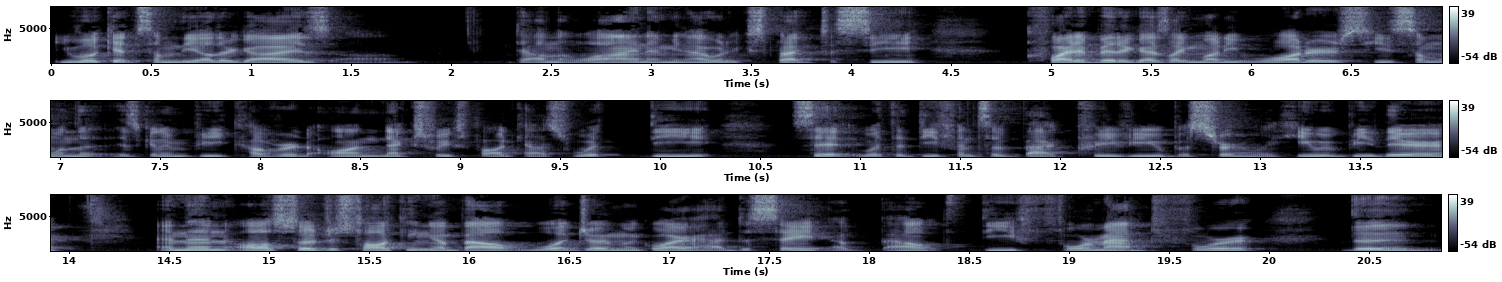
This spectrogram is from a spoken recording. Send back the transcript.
You look at some of the other guys um, down the line. I mean, I would expect to see quite a bit of guys like Muddy Waters. He's someone that is going to be covered on next week's podcast with the sit with the defensive back preview, but certainly he would be there. And then also just talking about what Joey McGuire had to say about the format for the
